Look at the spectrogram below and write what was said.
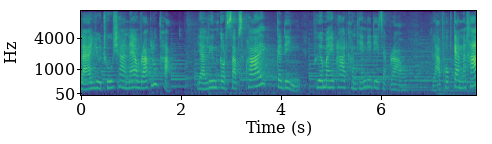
และ YouTube Channel รักลูกขับอย่าลืมกด subscribe กระดิ่ง เพื่อไม่ให้พลาดคอนเทนต์ดีๆ จากเรา แล้วพบกันนะคะ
